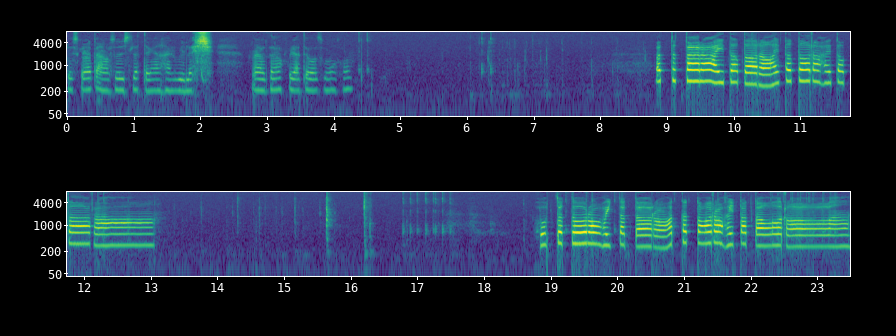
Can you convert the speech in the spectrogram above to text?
Husker at jeg også så slettet en hel village med dette fordi at det var så morsomt. たらはいたたらはいたたらほったたらはいたたらはったたらはいたたら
